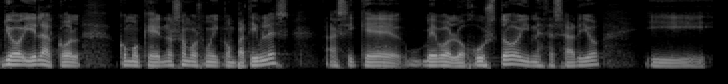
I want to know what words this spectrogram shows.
yo y el alcohol como que no somos muy compatibles, así que bebo lo justo y necesario y,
